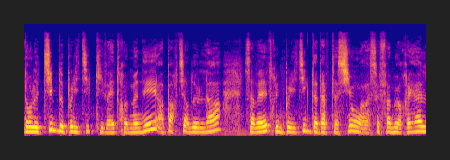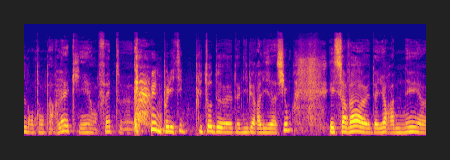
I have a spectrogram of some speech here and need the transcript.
dans le type de politique qui va être menée. À partir de là, ça va être une politique d'adaptation à ce fameux réel dont on parlait, qui est en fait une politique plutôt de libéralisation. Et ça va euh, d'ailleurs amener euh,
